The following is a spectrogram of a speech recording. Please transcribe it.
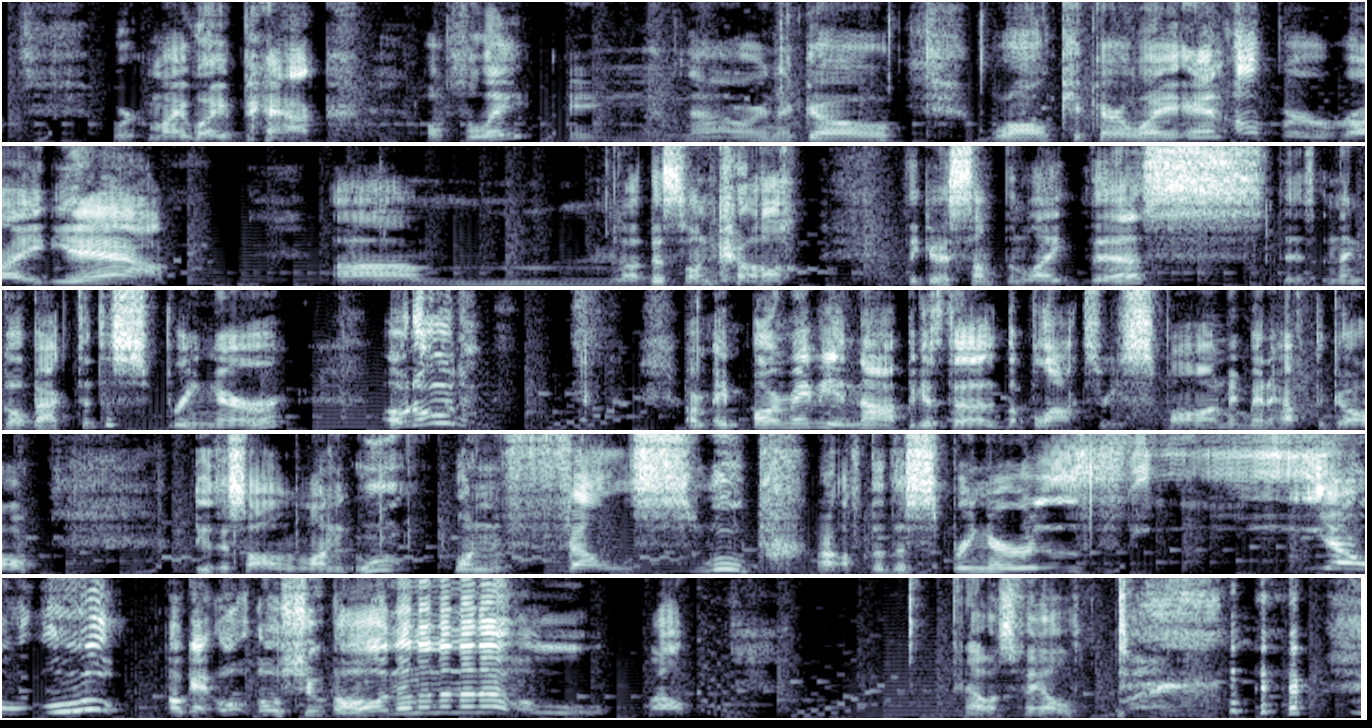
work my way back hopefully. And now we're gonna go wall kick our way and upper right, yeah! Um, no, this one go. I think it was something like this, this, and then go back to the Springer. Oh no! or, or maybe not, because the, the blocks respawn. Maybe i have to go do this all in one, ooh, one fell swoop after the Springers. Yo, ooh! Okay, oh, oh shoot, oh, no, no, no, no, no! Oh, well, that was failed.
